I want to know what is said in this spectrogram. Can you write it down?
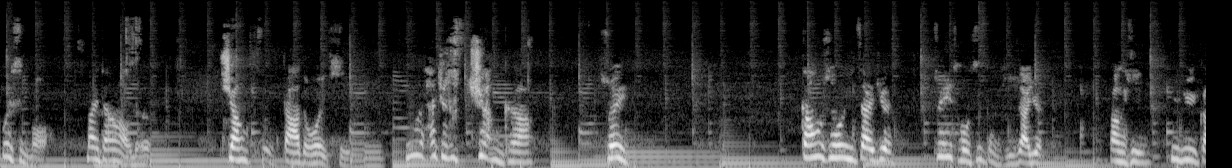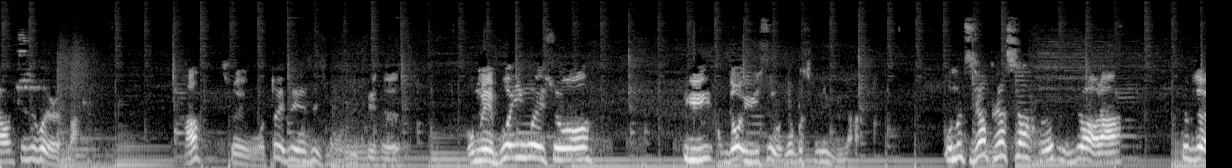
为什么麦当劳的？junk 大家都会吃，因为它就是 junk 啊，所以高收益债券、非投资等级债券，放心，利率高就是会有人买。好，所以我对这件事情，我是觉得，我们也不会因为说鱼很多鱼是我就不吃鱼嘛，我们只要不要吃到河豚就好啦，对不对？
